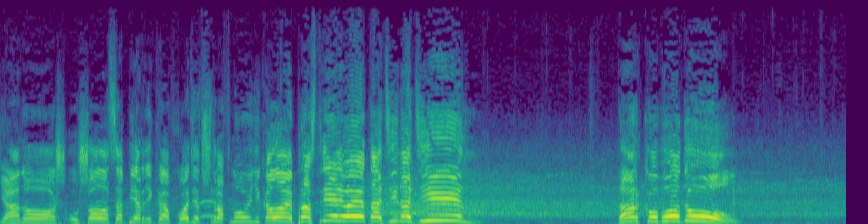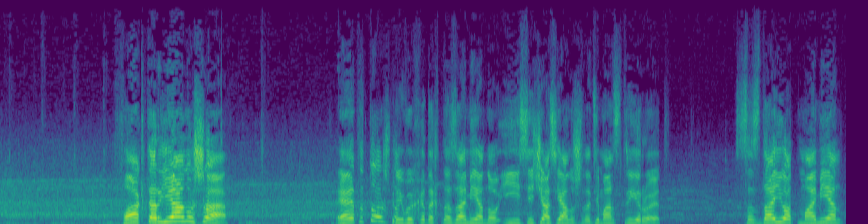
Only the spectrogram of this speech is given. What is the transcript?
Януш ушел от соперника, входит в штрафную Николай, простреливает 1-1. Дарко Бодул. Фактор Януша. Это тоже при выходах на замену. И сейчас Януш это демонстрирует. Создает момент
